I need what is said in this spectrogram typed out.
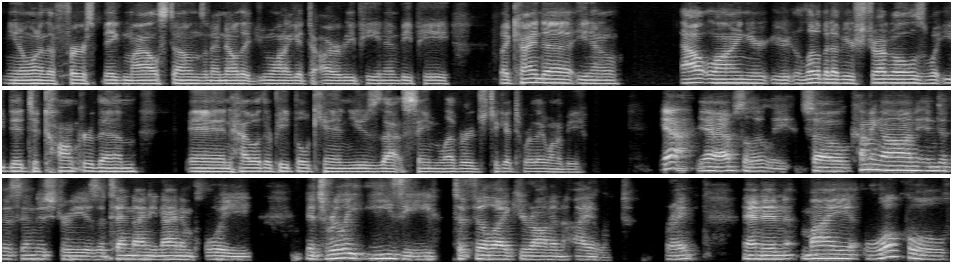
you know one of the first big milestones, and I know that you want to get to RVP and MVP, but kind of you know outline your your a little bit of your struggles, what you did to conquer them, and how other people can use that same leverage to get to where they want to be. Yeah, yeah, absolutely. So coming on into this industry as a 1099 employee, it's really easy to feel like you're on an island, right? And in my local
